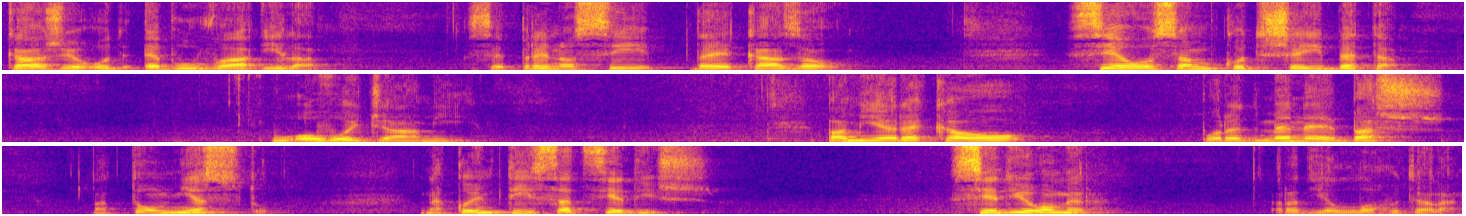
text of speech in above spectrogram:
kaže od Ebu Vaila se prenosi da je kazao Sjeo sam kod šejbeta u ovoj džamiji pa mi je rekao pored mene baš na tom mjestu na kojem ti sad sjediš sjedio Omer radijallahu talan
